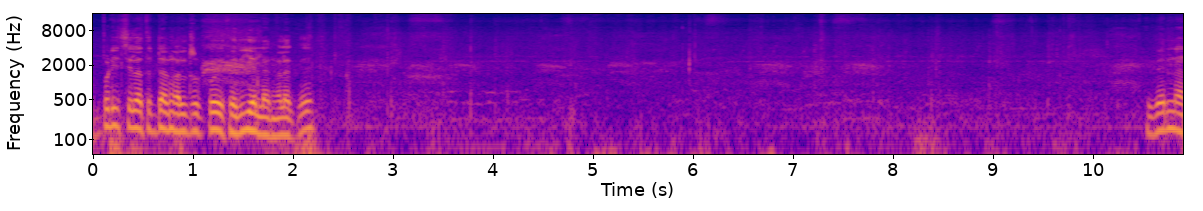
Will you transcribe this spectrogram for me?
அப்படி சில திட்டங்கள் இருக்கு தெரியல எங்களுக்கு. இது என்ன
